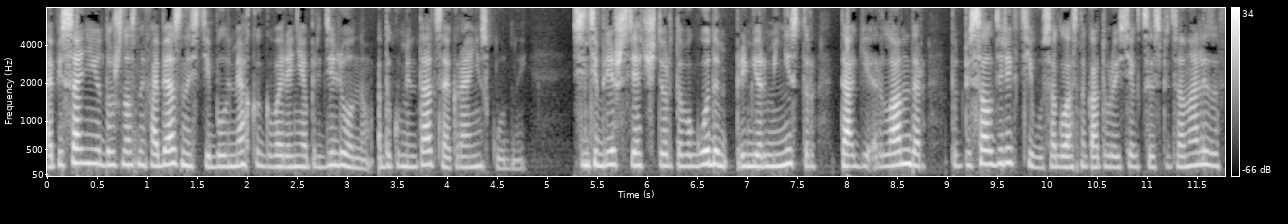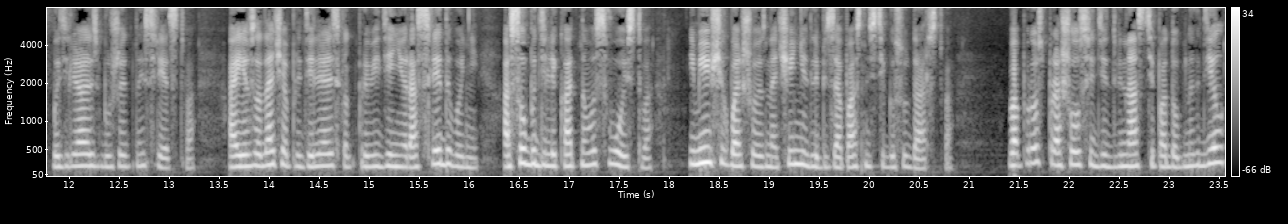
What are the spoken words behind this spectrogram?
Описание ее должностных обязанностей было, мягко говоря, неопределенным, а документация крайне скудной. В сентябре 1964 года премьер-министр Таги Эрландер подписал директиву, согласно которой секция специанализов выделялись бюджетные средства, а ее задачи определялись как проведение расследований особо деликатного свойства, имеющих большое значение для безопасности государства – Вопрос прошел среди 12 подобных дел,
